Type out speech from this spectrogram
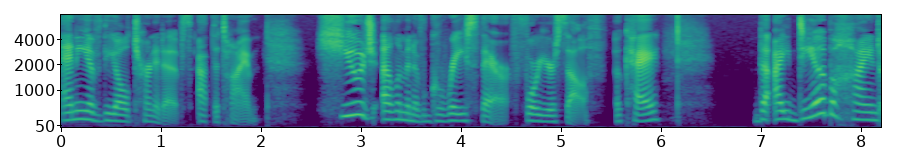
any of the alternatives at the time. Huge element of grace there for yourself, okay? The idea behind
